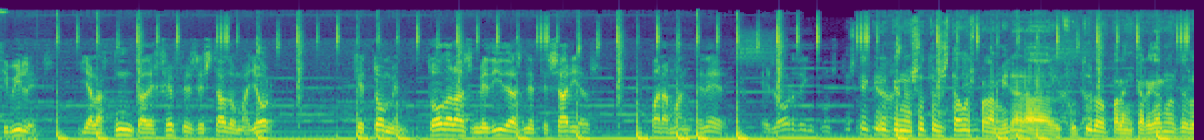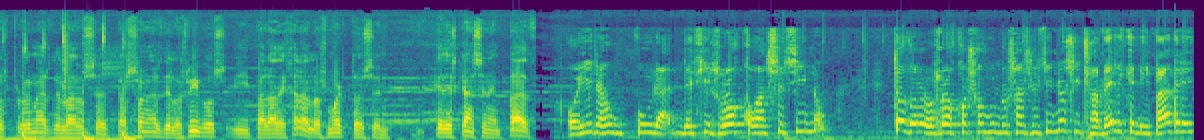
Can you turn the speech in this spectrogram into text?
civiles y a la Junta de Jefes de Estado Mayor que tomen todas las medidas necesarias para mantener el orden constitucional. Es que creo que nosotros estamos para mirar al futuro, para encargarnos de los problemas de las eh, personas, de los vivos y para dejar a los muertos en- que descansen en paz. oír a un cura decir rojo asesino, todos los rojos son unos asesinos y saber que mi padre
